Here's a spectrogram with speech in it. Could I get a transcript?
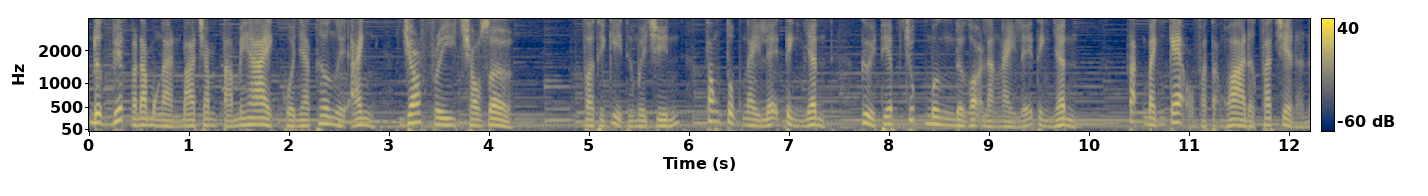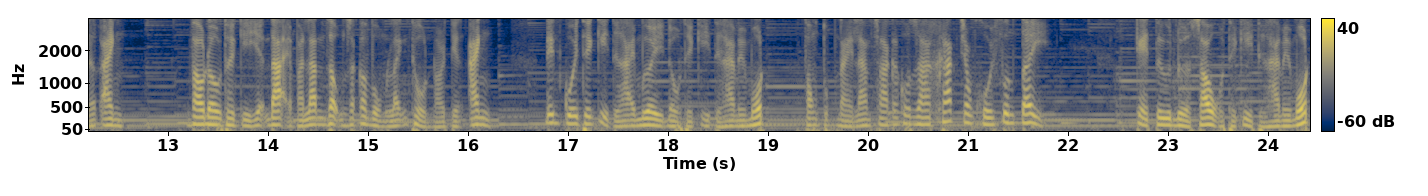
được viết vào năm 1382 của nhà thơ người Anh Geoffrey Chaucer. Vào thế kỷ thứ 19, phong tục ngày lễ tình nhân, gửi thiệp chúc mừng được gọi là ngày lễ tình nhân, tặng bánh kẹo và tặng hoa được phát triển ở nước Anh. Vào đầu thời kỳ hiện đại và lan rộng ra các vùng lãnh thổ nói tiếng Anh, Đến cuối thế kỷ thứ 20, đầu thế kỷ thứ 21, phong tục này lan sang các quốc gia khác trong khối phương Tây. Kể từ nửa sau của thế kỷ thứ 21,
